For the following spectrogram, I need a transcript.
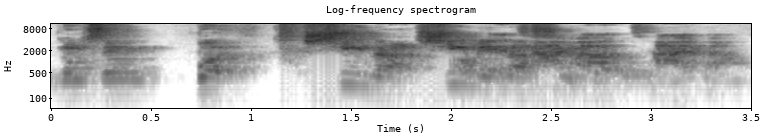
You know what I'm saying? But she not, she okay, may not see time it that out, way. time out.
